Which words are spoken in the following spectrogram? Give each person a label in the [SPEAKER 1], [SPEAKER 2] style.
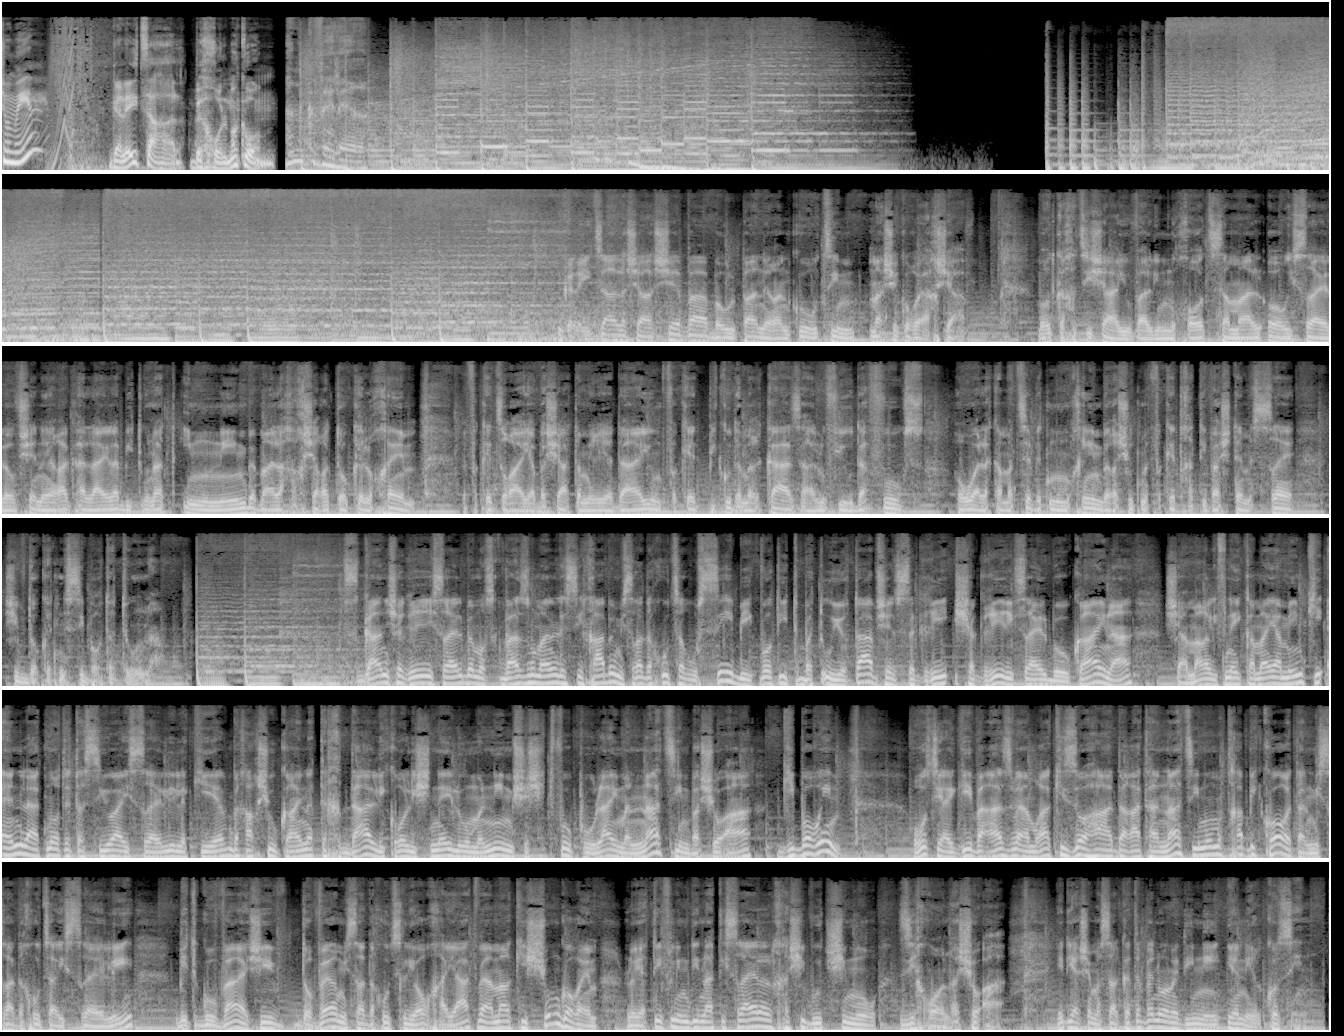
[SPEAKER 1] שומעים?
[SPEAKER 2] גלי צה"ל, בכל מקום.
[SPEAKER 3] אנקוולר
[SPEAKER 4] גלי צה"ל השעה שבע, באולפן ערן קורץ עם מה שקורה עכשיו. בעוד כחצי שעה יובא למנוחות סמל אור ישראלוב שנהרג הלילה בתאונת אימונים במהלך הכשרתו כלוחם. מפקד זרוע היבשה תמיר ידעי ומפקד פיקוד המרכז, האלוף יהודה פוקס, הורו על הקמת צוות מומחים בראשות מפקד חטיבה 12 שיבדוק את נסיבות התאונה. סגן שגריר ישראל במוסקבה זומן לשיחה במשרד החוץ הרוסי בעקבות התבטאויותיו של סגרי, שגריר ישראל באוקראינה, שאמר לפני כמה ימים כי אין להתנות את הסיוע הישראלי לקייב בכך שאוקראינה תחדל לקרוא לשני לאומנים ששיתפו פעולה עם הנאצים בשואה גיבורים. רוסיה הגיבה אז ואמרה כי זו האדרת הנאצים ומתחה ביקורת על משרד החוץ הישראלי. בתגובה השיב דובר משרד החוץ ליאור חייט ואמר כי שום גורם לא יטיף למדינת ישראל על חשיבות שימור זיכרון השואה. ידיעה שמסר כתבנו המדיני יניר קוזין.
